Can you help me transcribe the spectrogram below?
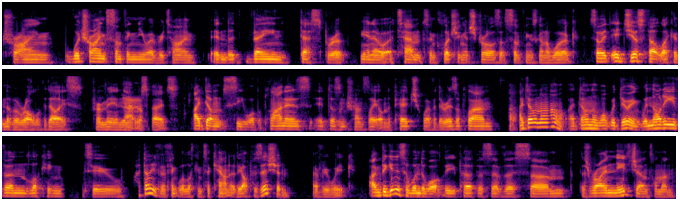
trying. We're trying something new every time in the vain, desperate, you know, attempt and clutching at straws that something's going to work. So it, it just felt like another roll of the dice for me in that respect. I don't see what the plan is. It doesn't translate on the pitch, whether there is a plan. I don't know. I don't know what we're doing. We're not even looking to, I don't even think we're looking to counter the opposition every week. I'm beginning to wonder what the purpose of this um, this Ryan Needs gentleman,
